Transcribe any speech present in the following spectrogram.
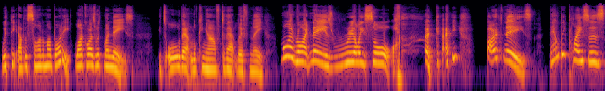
with the other side of my body. Likewise with my knees. It's all about looking after that left knee. My right knee is really sore. okay? Both knees. There'll be places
